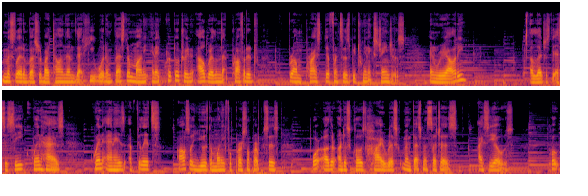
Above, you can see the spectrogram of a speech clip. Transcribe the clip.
misled investors by telling them that he would invest their money in a crypto trading algorithm that profited from price differences between exchanges. In reality, alleges the SEC, Quinn has Quinn and his affiliates also used the money for personal purposes or other undisclosed high risk investments such as ICOs. Quote,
